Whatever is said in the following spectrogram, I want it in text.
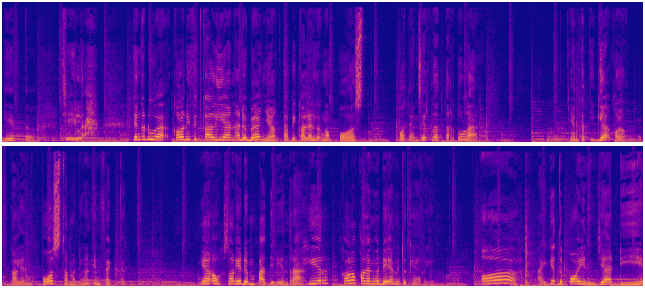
Gitu. Cilah. Yang kedua, kalau di feed kalian ada banyak tapi kalian gak ngepost, potensi ter tertular. Yang ketiga, kalau kalian ngepost sama dengan infected. Ya oh sorry ada empat. Jadi yang terakhir kalau kalian nge DM itu carrier. Oh I get the point. Jadi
